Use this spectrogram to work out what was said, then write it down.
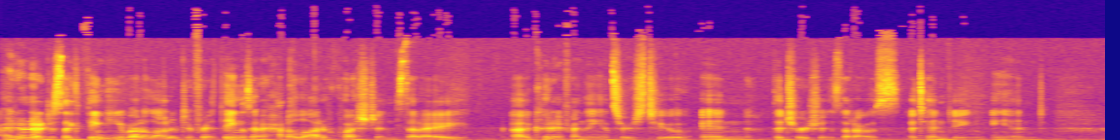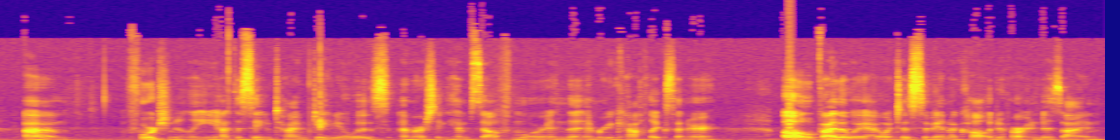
I don't know, just like thinking about a lot of different things. And I had a lot of questions that I uh, couldn't find the answers to in the churches that I was attending. And um, fortunately, at the same time, Daniel was immersing himself more in the Emory Catholic Center. Oh, by the way, I went to Savannah College of Art and Design.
